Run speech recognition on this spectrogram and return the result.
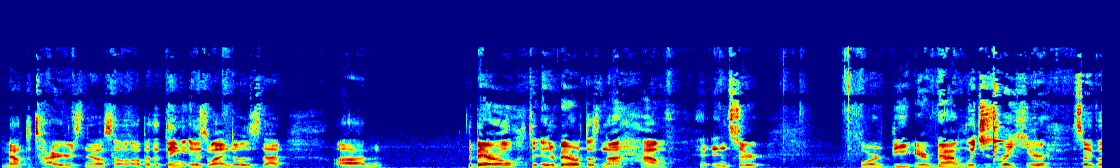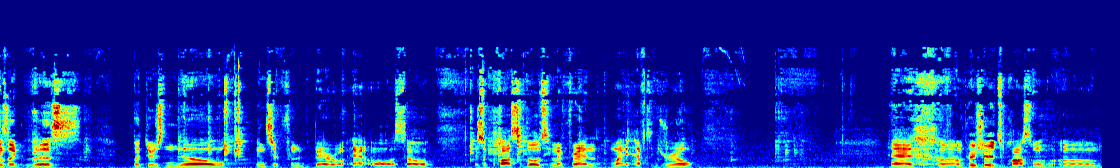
mount the tires now. So uh, but the thing is what I noticed that um, the barrel the inner barrel does not have an insert for the air valve, which is right here. So it goes like this, but there's no insert from the barrel at all. So there's a possibility my friend might have to drill. And uh, I'm pretty sure it's possible. Um,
